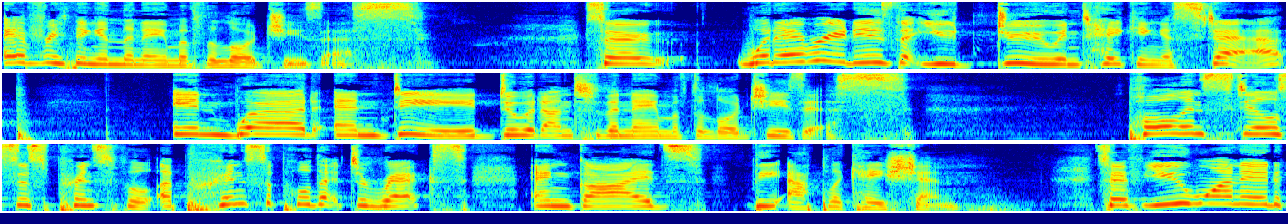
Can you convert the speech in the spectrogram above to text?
everything in the name of the Lord Jesus. So, whatever it is that you do in taking a step, in word and deed, do it unto the name of the Lord Jesus. Paul instills this principle, a principle that directs and guides the application. So if you wanted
